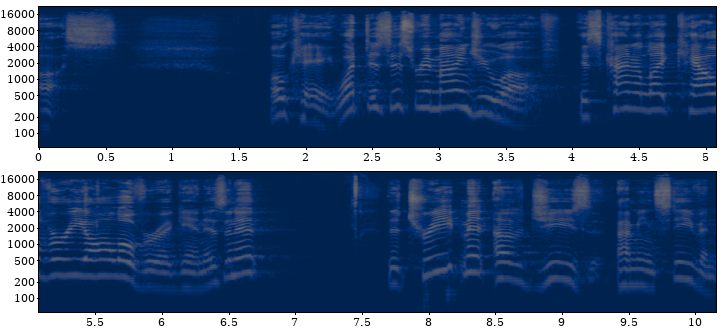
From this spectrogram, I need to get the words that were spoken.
us. Okay, what does this remind you of? It's kind of like Calvary all over again, isn't it? The treatment of Jesus, I mean, Stephen,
